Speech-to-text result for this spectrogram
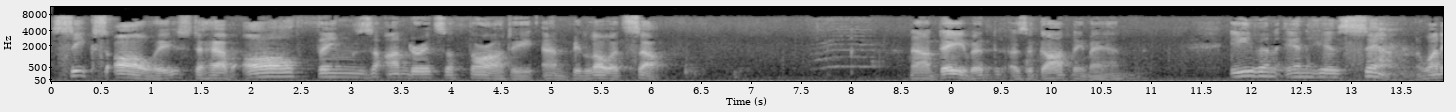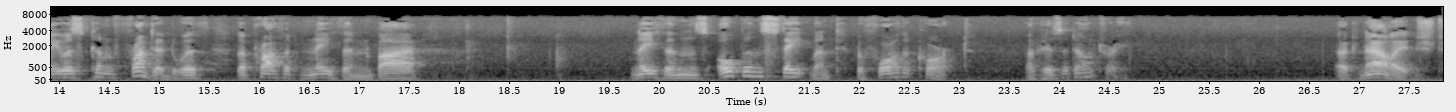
seeks always to have all things under its authority and below itself. Now David, as a godly man, even in his sin, when he was confronted with the prophet Nathan by Nathan's open statement before the court of his adultery acknowledged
